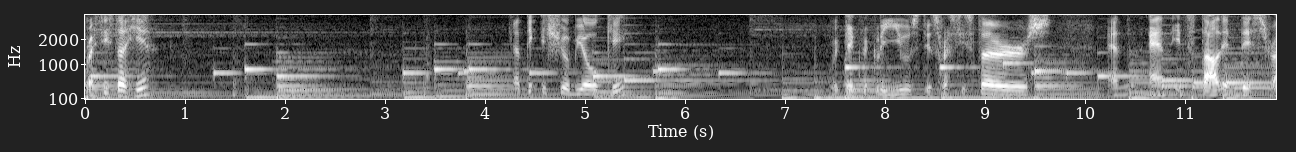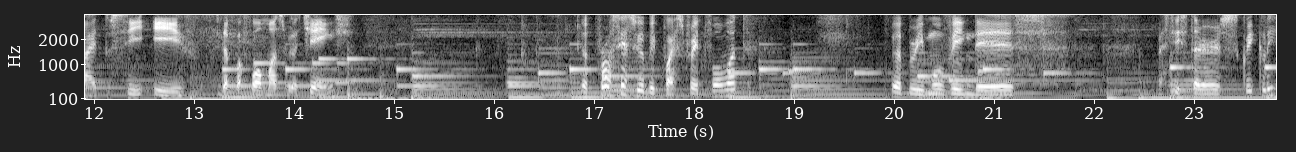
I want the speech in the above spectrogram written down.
resistor here I think it should be okay. We can quickly use these resistors and, and install in this, right, to see if the performance will change. The process will be quite straightforward. We'll be removing these resistors quickly.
